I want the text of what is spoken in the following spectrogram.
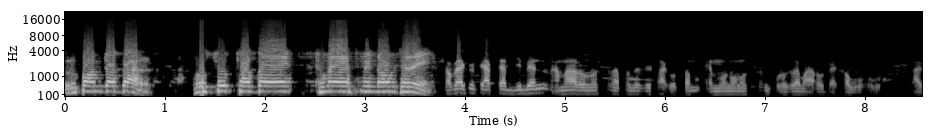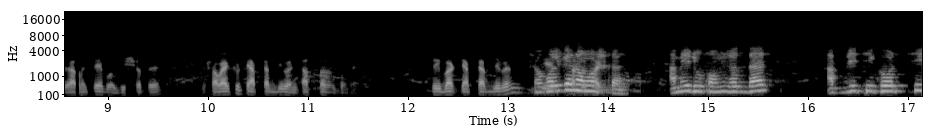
রূপম জব্দার প্রস্তুত থাকবে সুমাই ইয়াসমিন নবম সবাই একটু ট্যাপ ট্যাপ দিবেন। আমার অনুষ্ঠান আপনাদেরকে স্বাগতম। এমন অনুষ্ঠান প্রোগ্রাম আরও দেখাবো আগামীতে ভবিষ্যতে। সবাই একটু ট্যাপ ট্যাপ দিবেন টাস্টার উপরে। দুইবার ট্যাপ ট্যাপ দিবেন। সকলকে নমস্কার। আমি রূপম জোদ্দার আবৃত্তি করছি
